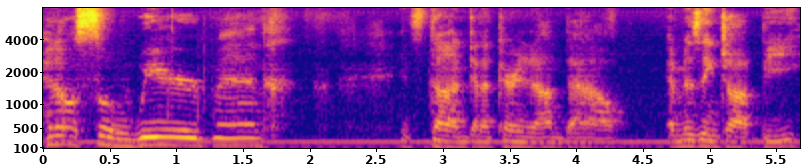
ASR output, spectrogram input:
It was so weird, man. It's done. Gonna turn it on now. Amazing job, B.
